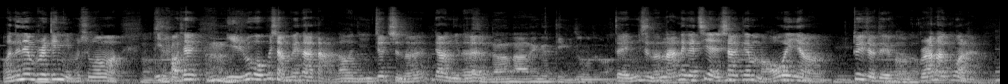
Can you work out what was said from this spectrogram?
我那天不是跟你们说吗？你好像你如果不想被他打到，你就只能让你的只，能拿那个顶住是吧？对你只能拿那个剑像一根毛一样对着对方，不让他过来。对，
